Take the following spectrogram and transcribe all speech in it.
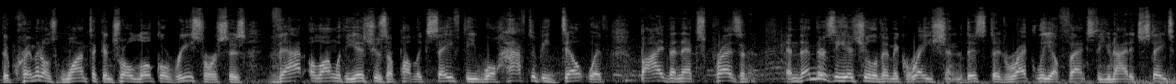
the criminals want to control local resources. That, along with the issues of public safety, will have to be dealt with by the next president. And then there's the issue of immigration. This directly affects the United States.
